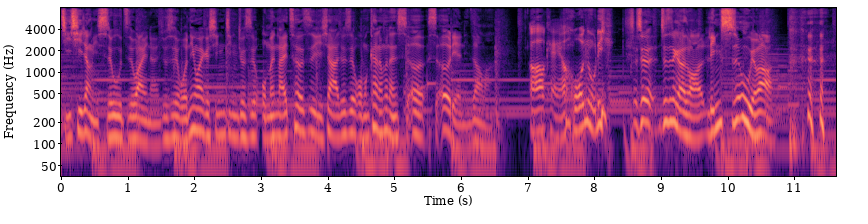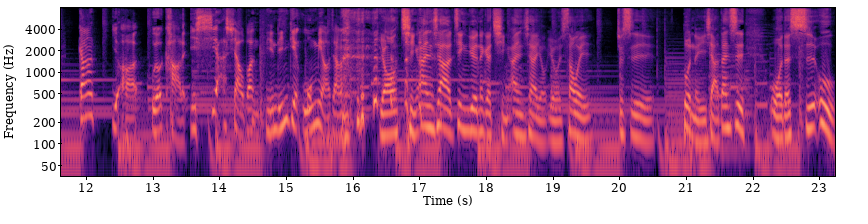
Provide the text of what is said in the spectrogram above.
机器让你失误之外呢，就是我另外一个心境，就是我们来测试一下，就是我们看能不能十二十二连，你知道吗？OK，我努力，就是就是那个什么零失误，有没有？刚刚有啊，我有卡了一下下，我不知道零零点五秒这样。有，请按下订阅那个，请按下有有稍微就是。顿了一下，但是我的失误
